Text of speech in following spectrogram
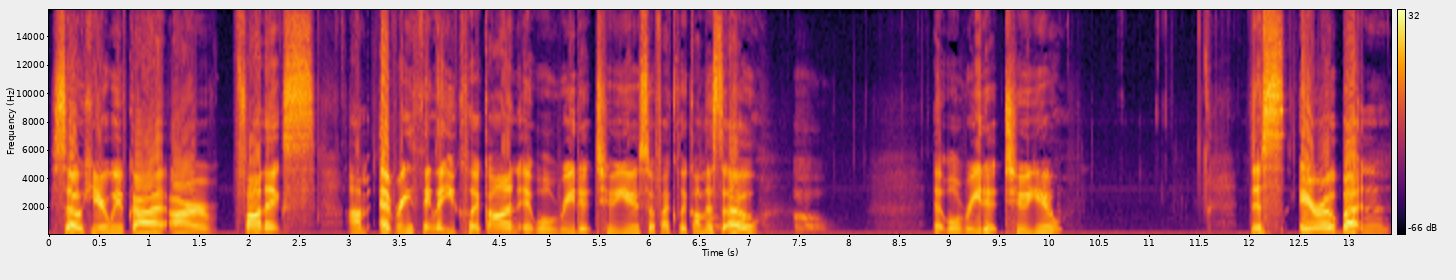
So here we've got our phonics. Um, everything that you click on, it will read it to you. So if I click on this O, it will read it to you. This arrow button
